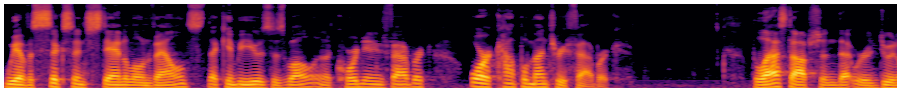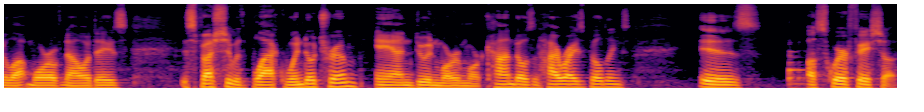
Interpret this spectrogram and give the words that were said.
we have a six inch standalone valance that can be used as well in a coordinating fabric or a complementary fabric. The last option that we're doing a lot more of nowadays, especially with black window trim and doing more and more condos and high-rise buildings, is a square fascia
